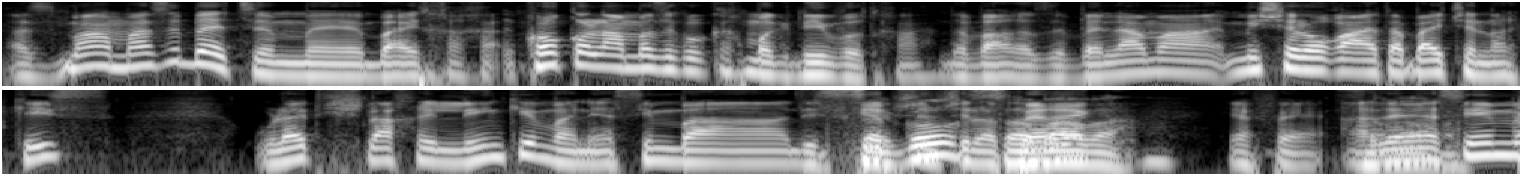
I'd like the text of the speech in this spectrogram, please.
אז מה, מה זה בעצם uh, בית חכם? קודם כל, למה זה כל כך מגניב אותך, הדבר הזה? ולמה, מי שלא ראה את הבית של נרקיס, אולי תשלח לי לינקים ואני אשים ב description? של הפרק. סבבה. יפה. אז סבבה. אני אשים,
